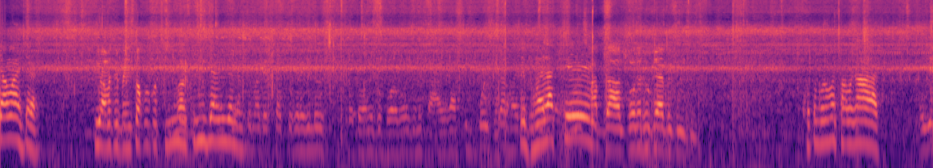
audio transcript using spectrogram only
জামা এটা। তুই আমাদের বেশি তখন করছিস? তুমি জানি জানো। এই ভয় লাগছে। সাবধান তোমাদের ঢুকে যাবে কিন্তু। কত বড় বড় তাল গাছ এই যে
